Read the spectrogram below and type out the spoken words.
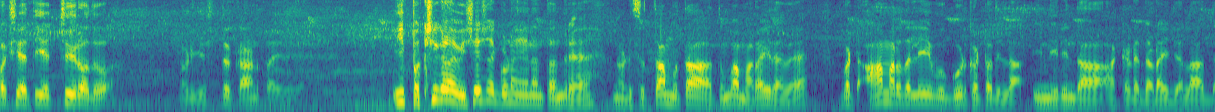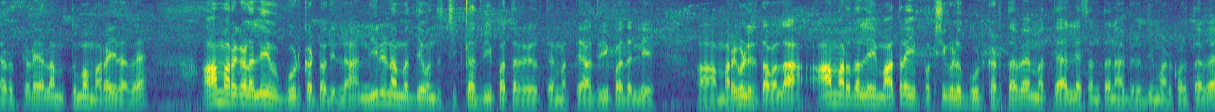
ಪಕ್ಷಿ ಅತಿ ಹೆಚ್ಚು ಇರೋದು. ನೋಡಿ ಎಷ್ಟು ಕಾಣ್ತಾ ಇದೆ. ಈ ಪಕ್ಷಿಗಳ ವಿಶೇಷ ಗುಣ ಏನಂತಂದರೆ, ನೋಡಿ ಸುತ್ತಮುತ್ತ ತುಂಬ ಮರ ಇದ್ದಾವೆ ಬಟ್ ಆ ಮರದಲ್ಲಿ ಇವು ಗೂಡು ಕಟ್ಟೋದಿಲ್ಲ. ಈ ನೀರಿಂದ ಆ ಕಡೆ ದಡ ಇದೆಯಲ್ಲ, ದಡದ ಕಡೆ ಎಲ್ಲ ತುಂಬ ಮರ ಇದ್ದಾವೆ ಆ ಮರಗಳಲ್ಲಿ ಇವು ಗೂಡು ಕಟ್ಟೋದಿಲ್ಲ. ನೀರಿನ ಮಧ್ಯೆ ಒಂದು ಚಿಕ್ಕ ದ್ವೀಪ ಥರ ಇರುತ್ತೆ ಮತ್ತು ಆ ದ್ವೀಪದಲ್ಲಿ ಮರಗಳಿರ್ತಾವಲ್ಲ ಆ ಮರದಲ್ಲಿ ಮಾತ್ರ ಈ ಪಕ್ಷಿಗಳು ಗೂಡು ಕಟ್ತವೆ ಮತ್ತು ಅಲ್ಲೇ ಸಂತಾನ ಅಭಿವೃದ್ಧಿ ಮಾಡ್ಕೊಳ್ತವೆ.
